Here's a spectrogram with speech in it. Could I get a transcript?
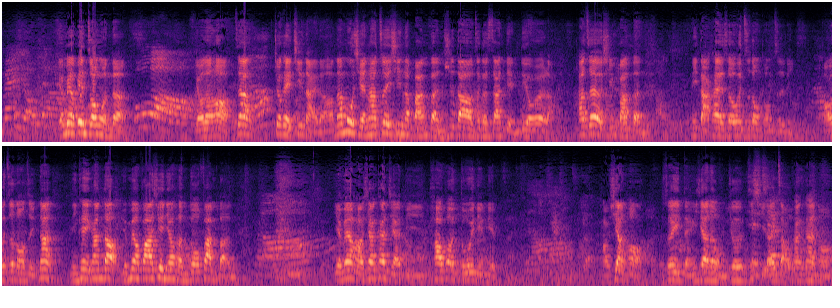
没有了。有没有变中文的？哇，有的哈，这样就可以进来了哈。那目前它最新的版本是到这个三点六二了，它只要有新版本，你打开的时候会自动通知你，好，会自动通知你。那你可以看到有没有发现有很多范本？有有没有好像看起来比 PowerPoint 多一点点？好像哈，所以等一下呢，我们就一起来找看看哦。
